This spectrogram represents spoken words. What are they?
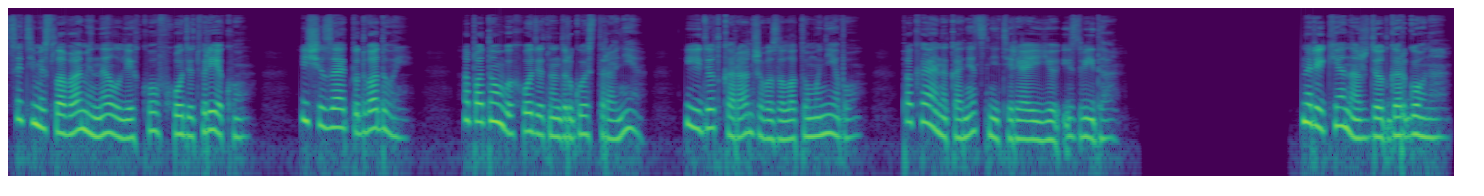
С этими словами Нелл легко входит в реку, исчезает под водой, а потом выходит на другой стороне и идет к оранжево-золотому небу, пока я, наконец, не теряю ее из вида. На реке нас ждет Гаргона.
